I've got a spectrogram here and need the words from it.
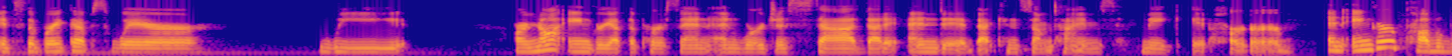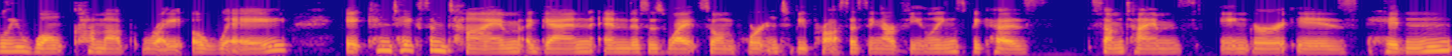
It's the breakups where we are not angry at the person and we're just sad that it ended that can sometimes make it harder. And anger probably won't come up right away. It can take some time again, and this is why it's so important to be processing our feelings because sometimes anger is hidden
